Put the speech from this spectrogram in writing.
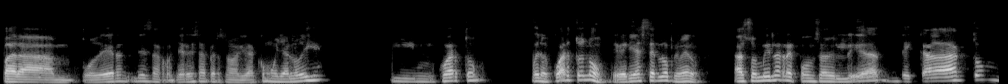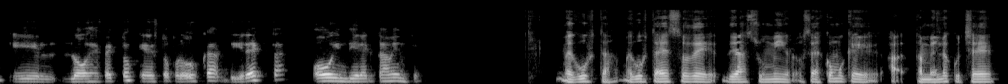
para mm, poder desarrollar esa personalidad, como ya lo dije. Y cuarto, bueno, cuarto no, debería ser lo primero, asumir la responsabilidad de cada acto y los efectos que esto produzca directa o indirectamente. Me gusta, me gusta eso de, asumir, o sea, es como que ah, también lo escuché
